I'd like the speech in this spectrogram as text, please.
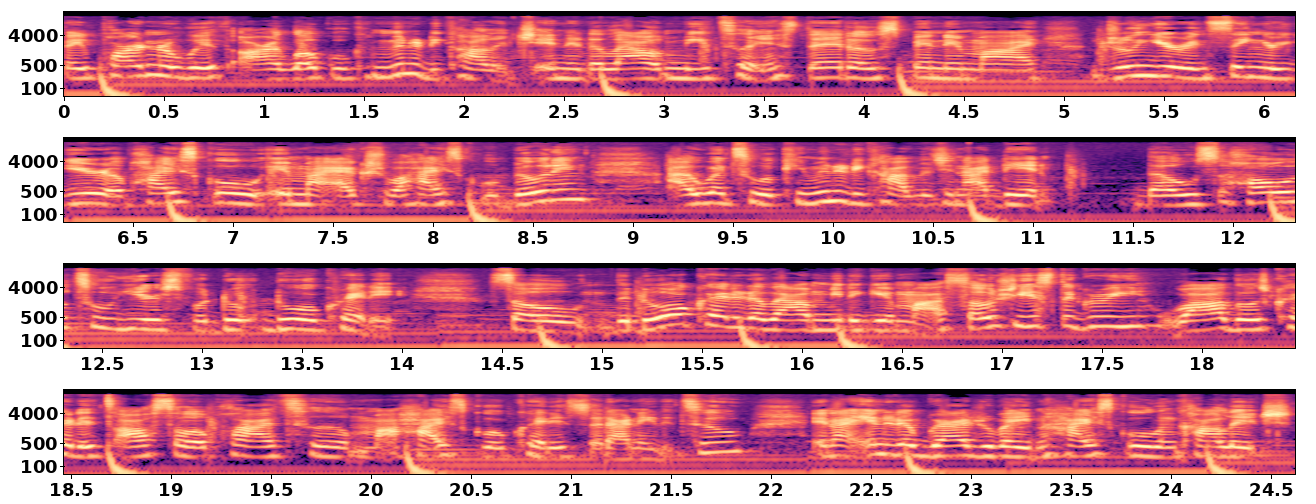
they partner with our local community college and it allowed me to instead of spending my junior and senior year of high school in my actual high school building, I went to a community college and I did those whole two years for du dual credit. So the dual credit allowed me to get my associate's degree while those credits also applied to my high school credits that i needed to. And i ended up graduating high school and college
